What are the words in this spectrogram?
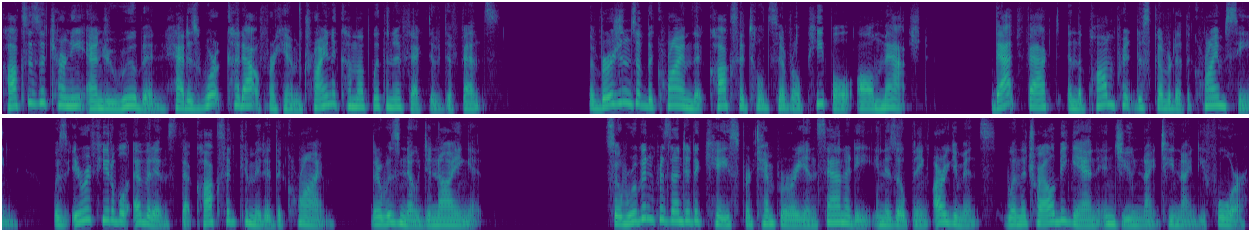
Cox's attorney, Andrew Rubin, had his work cut out for him trying to come up with an effective defense. The versions of the crime that Cox had told several people all matched. That fact and the palm print discovered at the crime scene was irrefutable evidence that Cox had committed the crime. There was no denying it. So Rubin presented a case for temporary insanity in his opening arguments when the trial began in June 1994.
